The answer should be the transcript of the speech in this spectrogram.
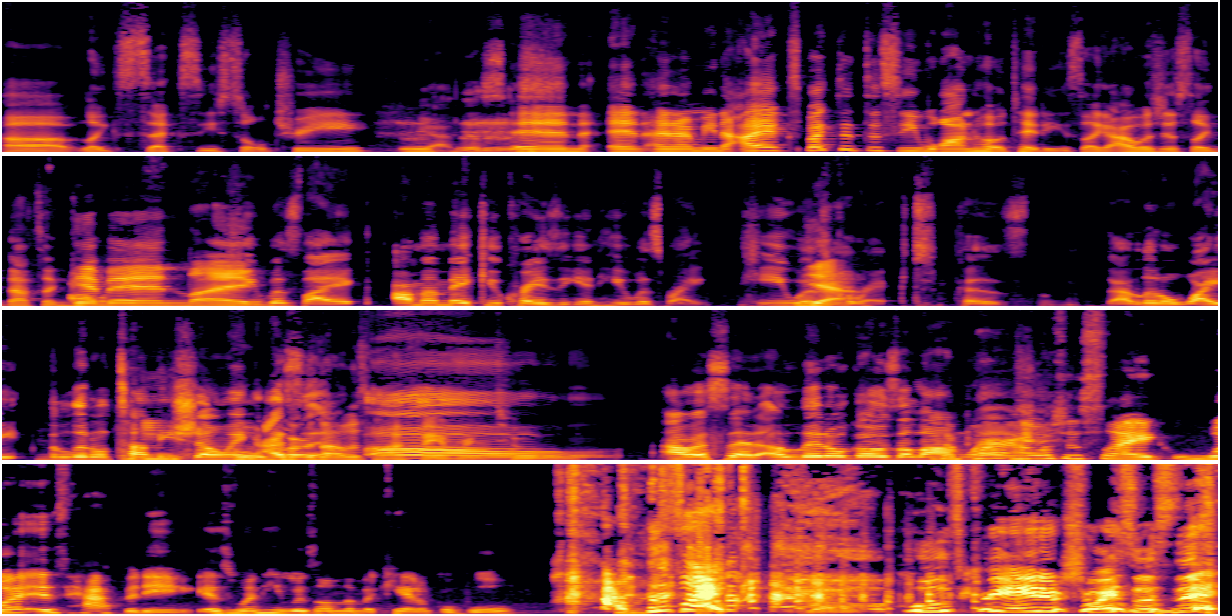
like uh like sexy, sultry. Yeah, this Mhm. And and and I mean, I expected to see Wonho titties. Like I was just like, that's a Always. given. Like he was like, "I'm gonna make you crazy," and he was right. He was Yeah. correct because that little white, the little tummy He- showing. oh, I girl, said, that was my favorite, too. I was said a little goes a the long part way. I was just like, what is happening? Is when he was on the mechanical bull. I was like, whose creative choice was this?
